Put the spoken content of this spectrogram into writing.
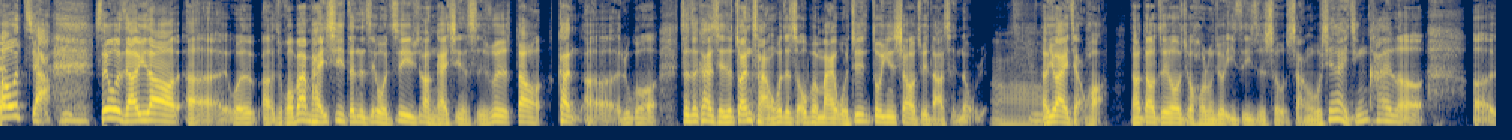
超假，所以我只要遇到呃我呃伙伴排戏等等这些，我自己就很开心的事。所以到看呃如果真的看谁的专场或者是 open mic，我就是都已经笑到最大声那种人，啊然后又爱讲话，然后到最后就喉咙就一直一直受伤。我现在已经开了呃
